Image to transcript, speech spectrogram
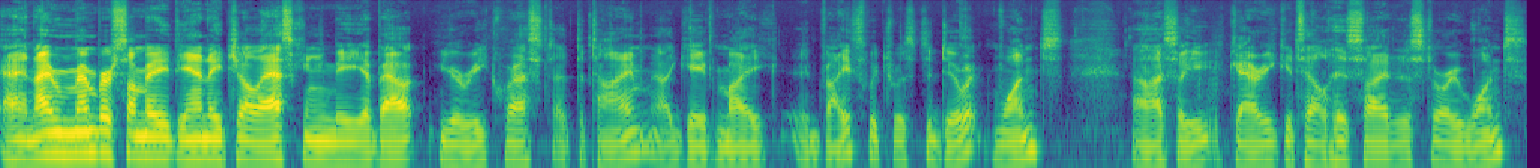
And I remember somebody at the NHL asking me about your request at the time. I gave my advice, which was to do it once, uh, so you, Gary could tell his side of the story once.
